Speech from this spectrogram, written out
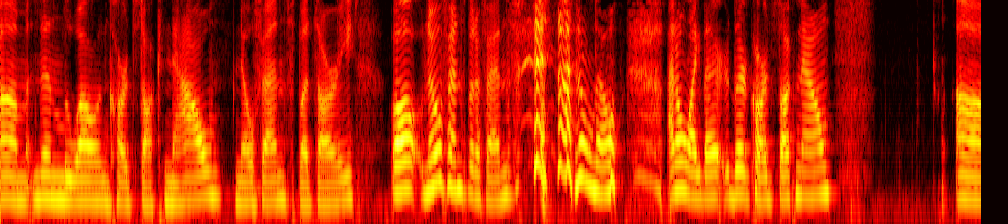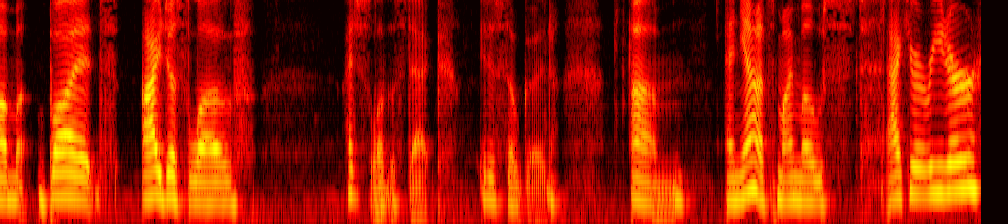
um, than Llewellyn cardstock now. No offense, but sorry. Well, no offense, but offense. I don't know. I don't like their their cardstock now. Um, but I just love, I just love this deck. It is so good. Um, and yeah, it's my most accurate reader,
